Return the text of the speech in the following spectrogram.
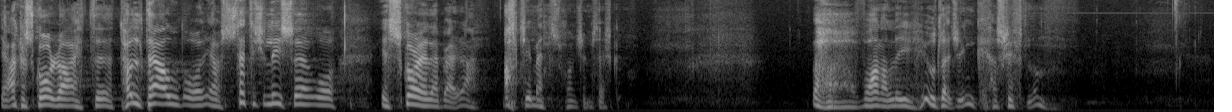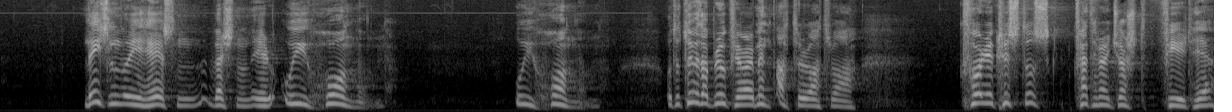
Jeg akkurat skåra et tøltal, og jeg sett ikke lyse, og jeg skåra det bare. Alt er mentor som gjør med sterskan. Vanlig utlegging av skriften om Lyselen i hesen versen er ui hånden. Ui hånden. Og til tog vi da bruk for å være mynt atter og atter og Hvor er Kristus? Hva er han gjørst fyrt til?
